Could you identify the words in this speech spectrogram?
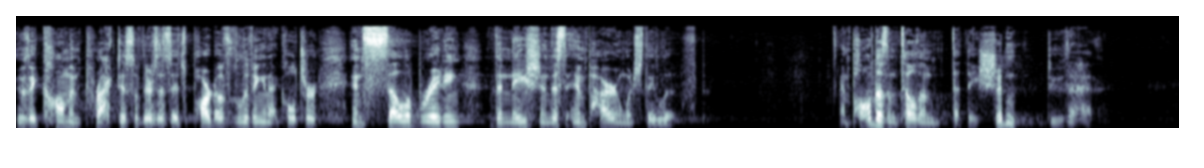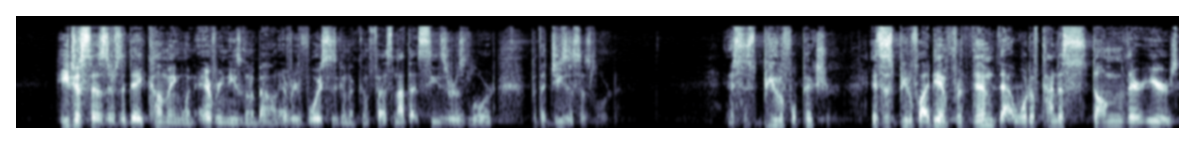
It was a common practice of theirs. It's part of living in that culture and celebrating the nation, this empire in which they lived. And Paul doesn't tell them that they shouldn't do that. He just says there's a day coming when every knee is going to bow and every voice is going to confess, not that Caesar is Lord, but that Jesus is Lord. It's this beautiful picture. It's this beautiful idea. And for them, that would have kind of stung their ears.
